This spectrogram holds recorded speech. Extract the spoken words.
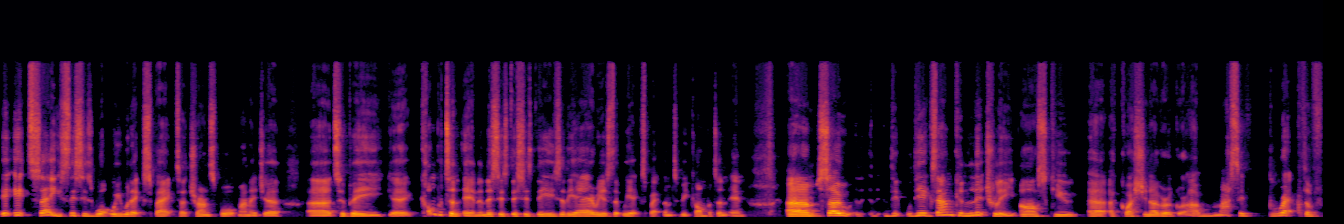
it, it says this is what we would expect a transport manager uh, to be uh, competent in, and this is this is these are the areas that we expect them to be competent in. Um, so the, the exam can literally ask you uh, a question over a, a massive breadth of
